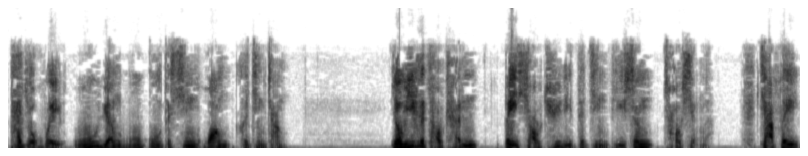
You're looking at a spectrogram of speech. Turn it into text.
他就会无缘无故的心慌和紧张。有一个早晨，被小区里的警笛声吵醒了，贾飞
